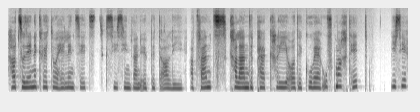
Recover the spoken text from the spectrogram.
habe zu denen gehört, die hell entsetzt waren, wenn jemand alle Adventskalenderpäckchen oder Kuvert aufgemacht hat bei sich.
